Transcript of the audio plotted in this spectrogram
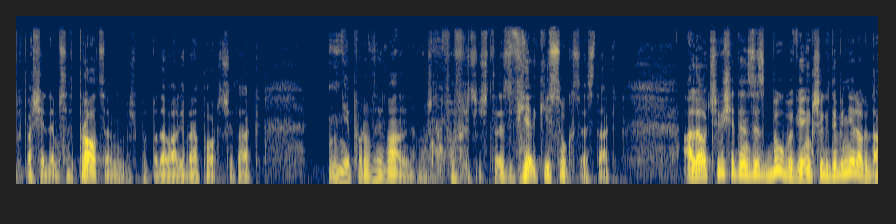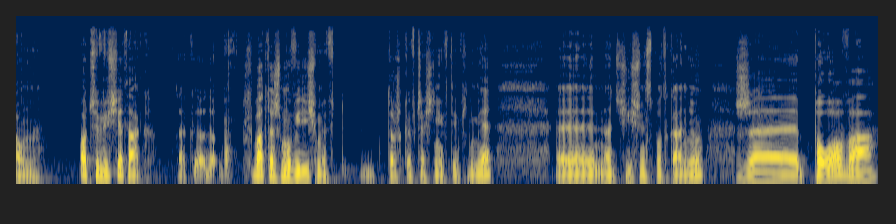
chyba 700%, byśmy podawali w raporcie, tak? Nieporównywalny, można powiedzieć. To jest wielki sukces, tak? Ale oczywiście ten zysk byłby większy, gdyby nie lockdown. Oczywiście tak. tak. No, no, Chyba też mówiliśmy w, troszkę wcześniej w tym filmie, e, na dzisiejszym spotkaniu, że połowa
